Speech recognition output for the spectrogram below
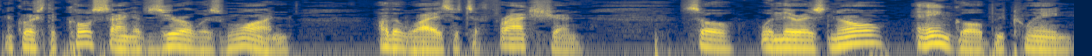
And of course the cosine of 0 is 1, otherwise it's a fraction. So when there is no angle between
